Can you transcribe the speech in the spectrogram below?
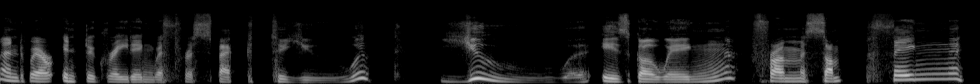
and we're integrating with respect to u, u is going from something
